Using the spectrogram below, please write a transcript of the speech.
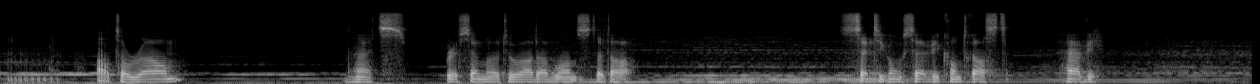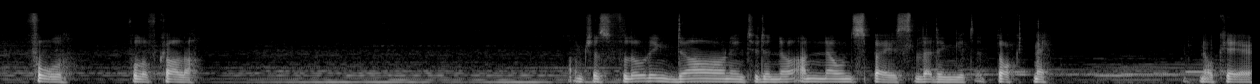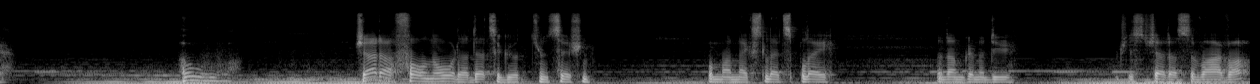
Hmm. Outer Realm. That's pretty similar to other ones that are sättigungsheavy, contrast heavy. Full, full of color. I'm just floating down into the no unknown space, letting it abduct me. No care. Jedi Fallen Order, that's a good transition for my next Let's Play that I'm gonna do, which is Jedi Survivor,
